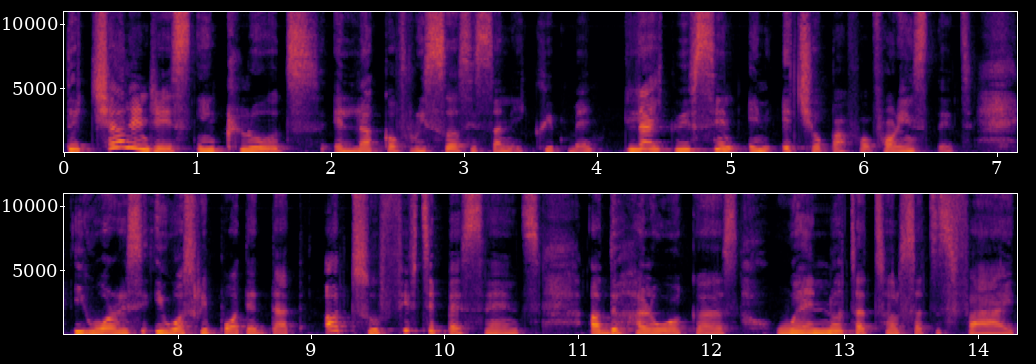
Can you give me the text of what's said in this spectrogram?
The challenges include a lack of resources and equipment, like we've seen in Ethiopia, for, for instance. It was, it was reported that up to 50% of the health workers were not at all satisfied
